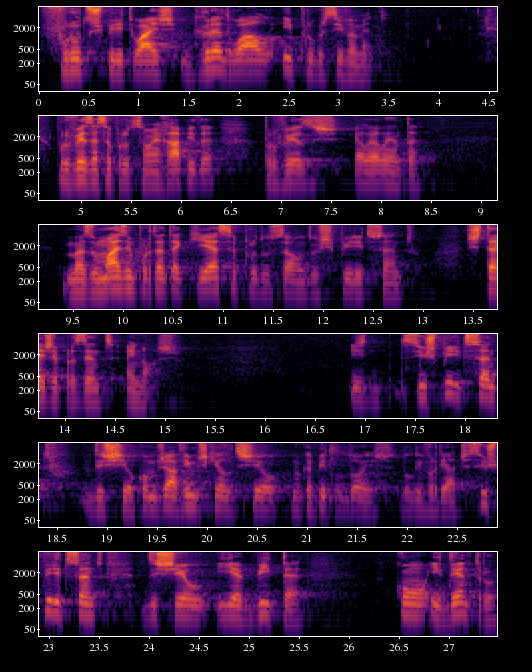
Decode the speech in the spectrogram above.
frutos espirituais gradual e progressivamente. Por vezes essa produção é rápida, por vezes ela é lenta. Mas o mais importante é que essa produção do Espírito Santo esteja presente em nós. E se o Espírito Santo desceu, como já vimos que ele desceu no capítulo 2 do livro de Atos, se o Espírito Santo desceu e habita com e dentro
